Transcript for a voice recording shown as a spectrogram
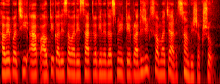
હવે પછી આપ આવતીકાલે સવારે સાત વાગ્યાને દસ મિનિટે પ્રાદેશિક સમાચાર સાંભળી શકશો.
